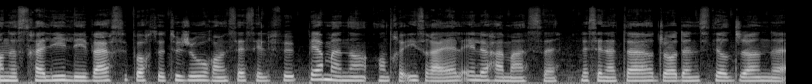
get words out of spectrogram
En Australie, les Verts supportent toujours un cessez-le-feu permanent entre Israël et le Hamas. Le sénateur Jordan Stilljohn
